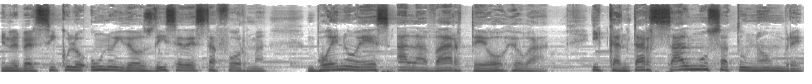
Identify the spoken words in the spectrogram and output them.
En el versículo 1 y 2 dice de esta forma, Bueno es alabarte, oh Jehová, y cantar salmos a tu nombre,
